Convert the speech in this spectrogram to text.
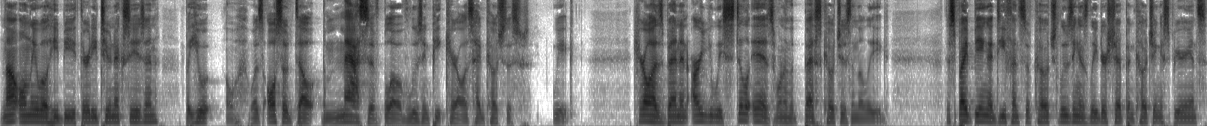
Not only will he be 32 next season, but he was also dealt the massive blow of losing Pete Carroll as head coach this week. Carroll has been and arguably still is one of the best coaches in the league. Despite being a defensive coach, losing his leadership and coaching experience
